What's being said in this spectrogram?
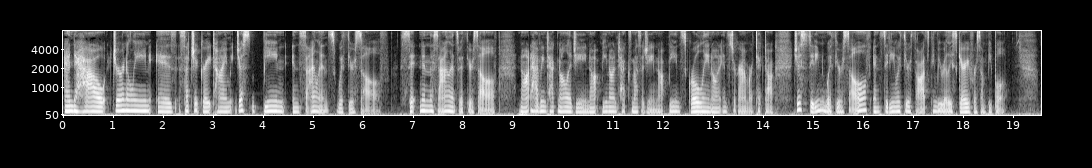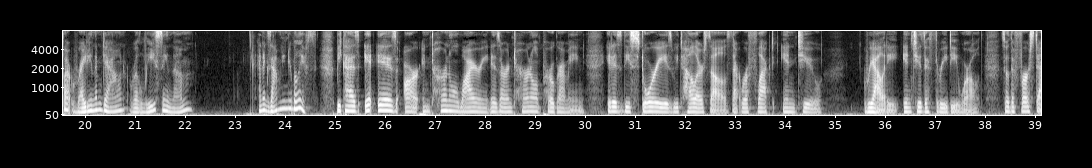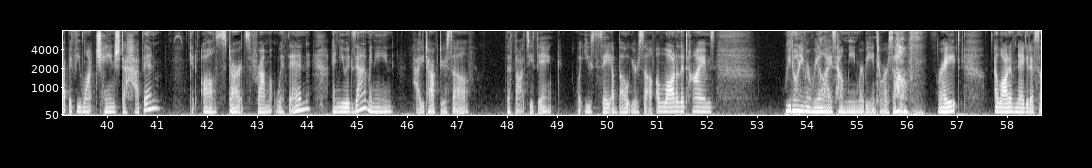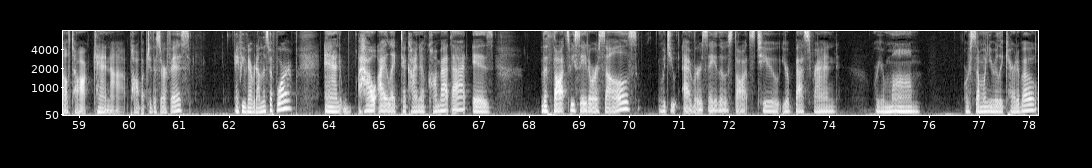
and how journaling is such a great time just being in silence with yourself sitting in the silence with yourself not having technology not being on text messaging not being scrolling on Instagram or TikTok just sitting with yourself and sitting with your thoughts can be really scary for some people but writing them down releasing them and examining your beliefs because it is our internal wiring, it is our internal programming. It is these stories we tell ourselves that reflect into reality, into the 3D world. So, the first step, if you want change to happen, it all starts from within and you examining how you talk to yourself, the thoughts you think, what you say about yourself. A lot of the times, we don't even realize how mean we're being to ourselves, right? A lot of negative self talk can uh, pop up to the surface if you've never done this before. And how I like to kind of combat that is the thoughts we say to ourselves. Would you ever say those thoughts to your best friend or your mom or someone you really cared about?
